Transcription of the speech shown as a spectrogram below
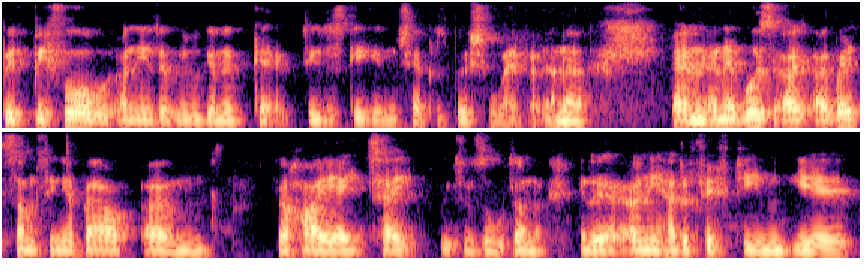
before I knew that we were going to get do this gig in Shepherd's Bush or whatever, and uh, and and it was I, I read something about um, the Hi8 tape, which was all done, and it only had a 15 year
